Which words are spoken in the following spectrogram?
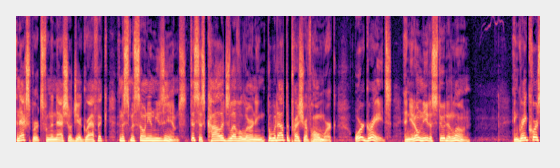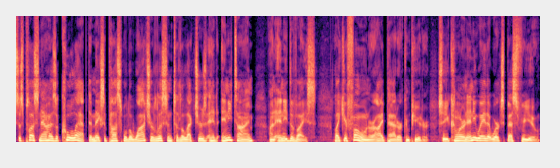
and experts from the National Geographic and the Smithsonian Museums. This is college level learning, but without the pressure of homework or grades, and you don't need a student loan. And Great Courses Plus now has a cool app that makes it possible to watch or listen to the lectures at any time on any device, like your phone or iPad or computer, so you can learn any way that works best for you.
